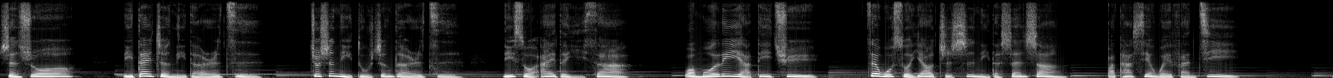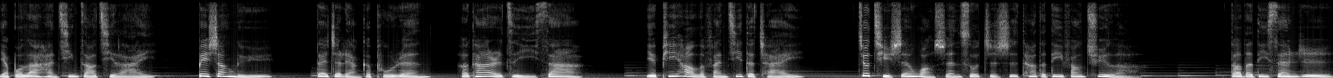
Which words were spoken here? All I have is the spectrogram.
神说：“你带着你的儿子，就是你独生的儿子，你所爱的以撒，往摩利亚地去，在我所要指示你的山上，把他献为燔祭。”亚伯拉罕清早起来，背上驴，带着两个仆人和他儿子以撒。也劈好了燔祭的柴，就起身往神所指示他的地方去了。到了第三日，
